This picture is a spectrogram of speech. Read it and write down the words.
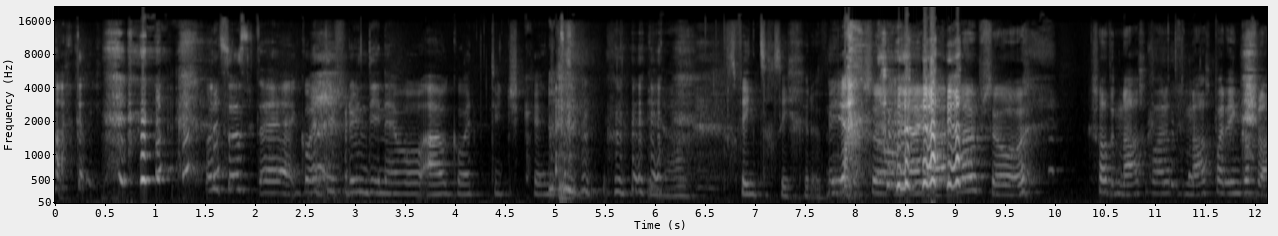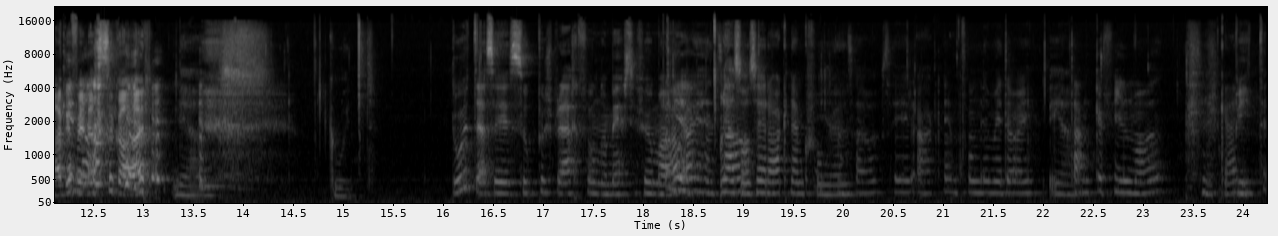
machen. Und sonst äh, gute Freundinnen, die auch gut Deutsch können. ja, das findet sich sicher. jemand. Ja. Schon, ja, ja, ich glaube schon. Schon der Nachbar oder die Nachbarin fragen, Genau. vielleicht sogar. Ja. Gut. Gut, also ich habe ein super Gespräch gefunden. Merci vielmals. Ja, ich habe es auch es sehr angenehm auch, ich habe gefunden. es auch sehr angenehm gefunden mit euch. Ja, Danke vielmals. sehr gerne. Bitte.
